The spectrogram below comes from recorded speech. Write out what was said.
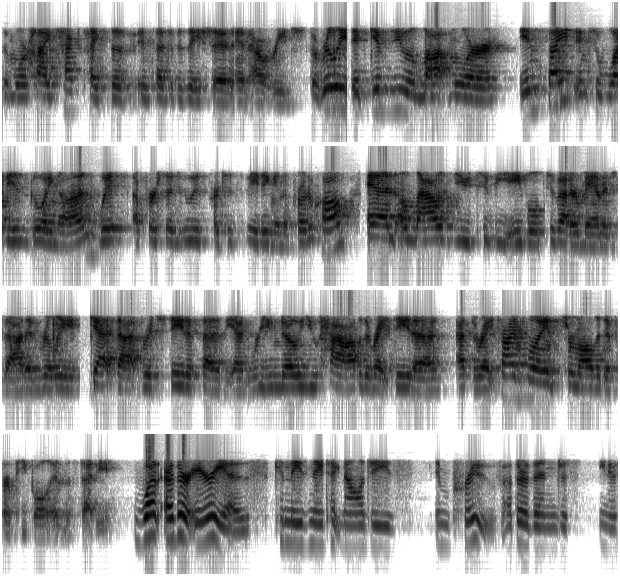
some more high-tech types of incentivization and outreach. But really, it gives you a lot more insight into what is going on with a person who is participating in the protocol and allows you to be able to better manage that and really get that rich data set at the end where you know you have the right data at the right time points from all the different people in the study. What other areas can these new technologies improve other than just, you know,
